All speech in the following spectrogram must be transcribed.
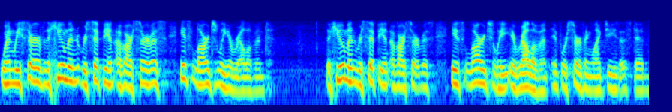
when we serve the human recipient of our service, is largely irrelevant. The human recipient of our service is largely irrelevant if we're serving like Jesus did.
